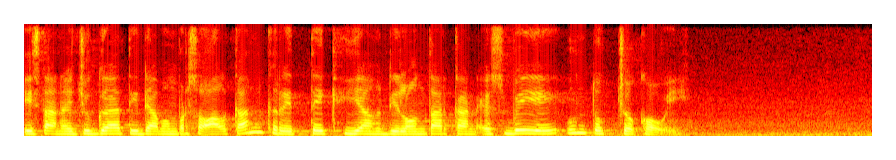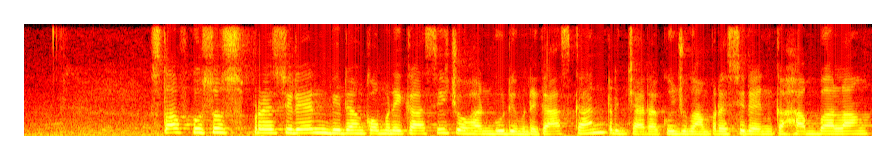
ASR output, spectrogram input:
Istana juga tidak mempersoalkan kritik yang dilontarkan SBY untuk Jokowi. Staf khusus Presiden bidang komunikasi Johan Budi menegaskan rencana kunjungan Presiden ke Hambalang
